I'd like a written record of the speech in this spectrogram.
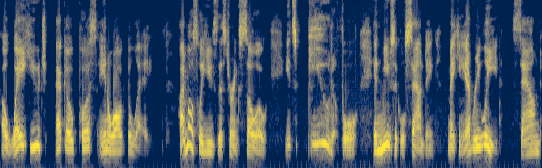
a way huge Echo Puss analog delay. I mostly use this during solo. It's beautiful and musical sounding, making every lead sound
